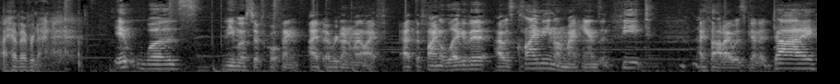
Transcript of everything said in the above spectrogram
I have ever done. It was the most difficult thing I've ever done in my life. At the final leg of it, I was climbing on my hands and feet. I thought I was gonna die.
